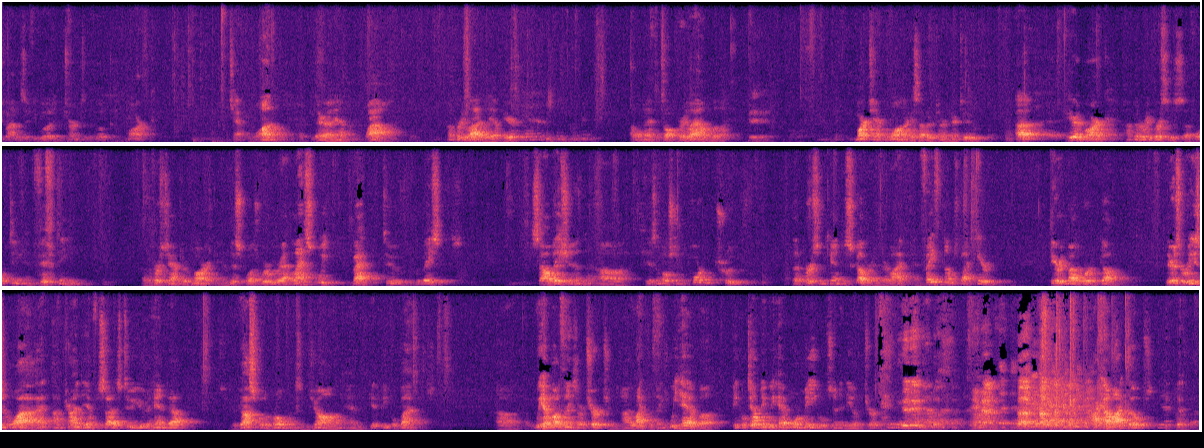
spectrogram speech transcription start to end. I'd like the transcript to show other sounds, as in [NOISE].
your Bibles, if you would, and turn to the book Mark, chapter 1. There I am. Wow. I'm pretty lively up here. I won't have to talk very loud, will I? Mark chapter 1, I guess I better turn there too. Uh, here in Mark, I'm going to read verses uh, 14 and 15 of the first chapter of Mark, this was where we were at last week, back to the basics. Salvation uh, is the most important truth that a person can discover in their life, and faith comes by hearing, hearing by the Word of God. There's a reason why I'm trying to emphasize to you to hand out the Gospel of Romans and John and get people Bibles. Uh, we have a lot of things in our church, and I like the things. We have uh, People tell me we have more meals than any other church. Amen. I kind of like those.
